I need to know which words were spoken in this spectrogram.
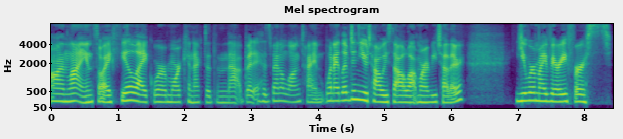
online, so I feel like we're more connected than that, but it has been a long time. When I lived in Utah, we saw a lot more of each other. You were my very first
